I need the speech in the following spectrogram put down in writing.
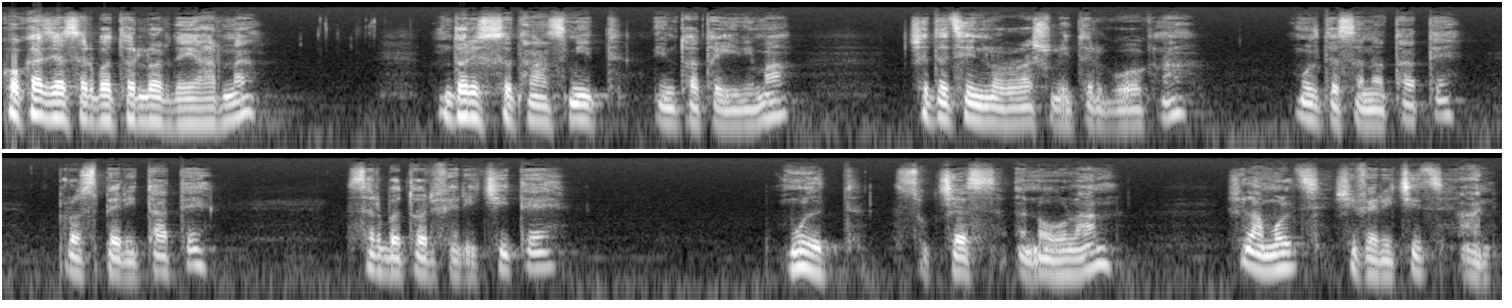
Cu ocazia sărbătorilor de iarnă, îmi doresc să transmit din toată inima cetățenilor orașului Târgu Ocna multă sănătate, prosperitate, sărbători fericite, mult succes în noul an și la mulți și fericiți ani.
